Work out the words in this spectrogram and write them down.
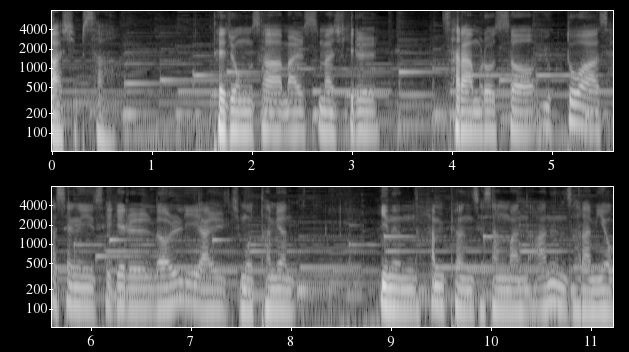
44. 대종사 말씀하시기를 사람으로서 육도와 사생의 세계를 널리 알지 못하면 이는 한편 세상만 아는 사람이요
